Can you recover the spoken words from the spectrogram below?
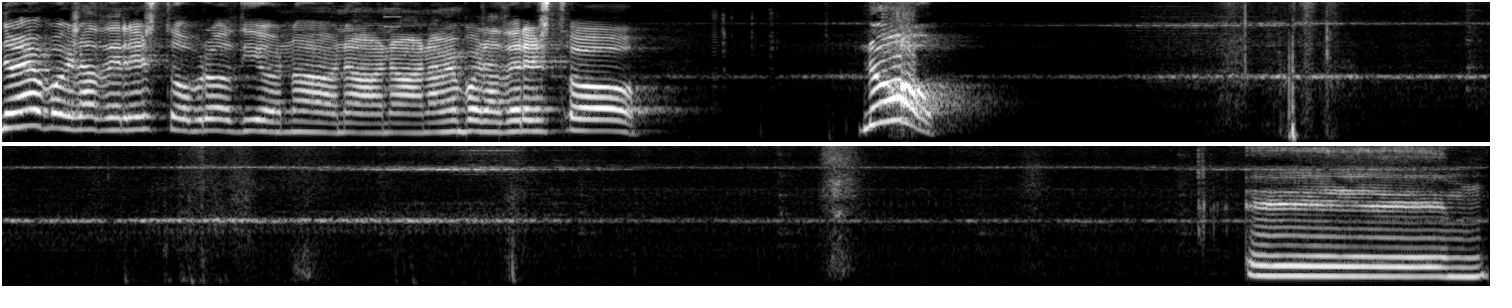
No me puedes hacer esto, bro, tío. No, no, no, no me puedes hacer esto. ¡No! Eh...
